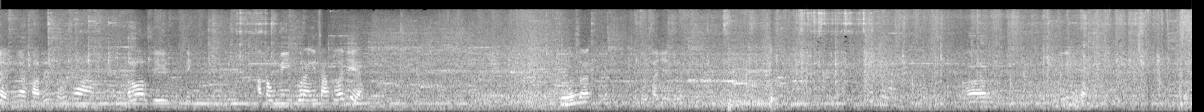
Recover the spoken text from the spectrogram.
eh enggak sarden nggak usah. Telur sih penting. Atau mie kurangin satu aja ya? Nggak usah, terus aja terus. Telur, pilih nggak?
